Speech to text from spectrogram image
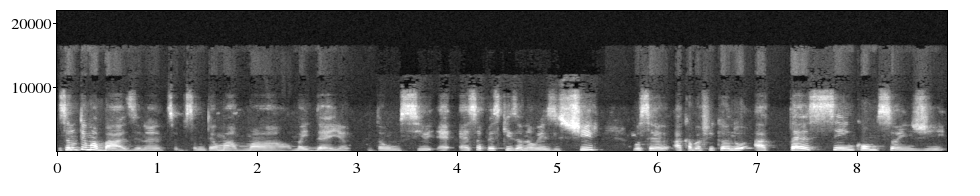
Você não tem uma base, né? Você não tem uma, uma, uma ideia. Então, se essa pesquisa não existir, você acaba ficando até sem condições de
